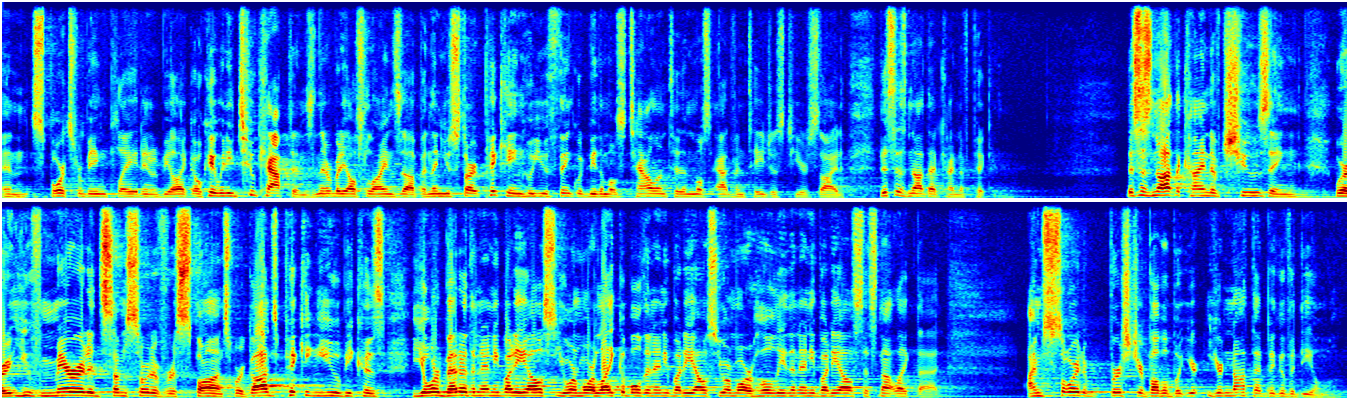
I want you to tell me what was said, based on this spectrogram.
and sports were being played, and it would be like, okay, we need two captains, and everybody else lines up, and then you start picking who you think would be the most talented and most advantageous to your side. This is not that kind of picking. This is not the kind of choosing where you've merited some sort of response, where God's picking you because you're better than anybody else, you're more likable than anybody else, you're more holy than anybody else. It's not like that. I'm sorry to burst your bubble, but you're, you're not that big of a deal.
